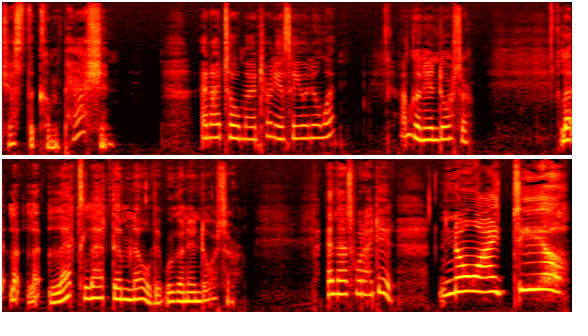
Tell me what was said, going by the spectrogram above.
just the compassion, and I told my attorney, I said, you know what? I'm going to endorse her. Let, let, let, let's let them know that we're going to endorse her. And that's what I did. No idea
